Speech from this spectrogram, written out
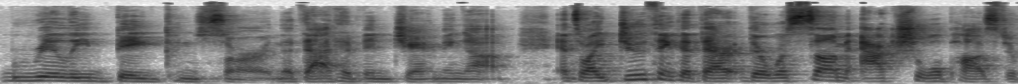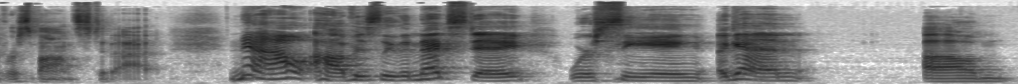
really big concern that that had been jamming up. And so I do think that there, there was some actual positive response to that. Now, obviously, the next day we're seeing again um,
